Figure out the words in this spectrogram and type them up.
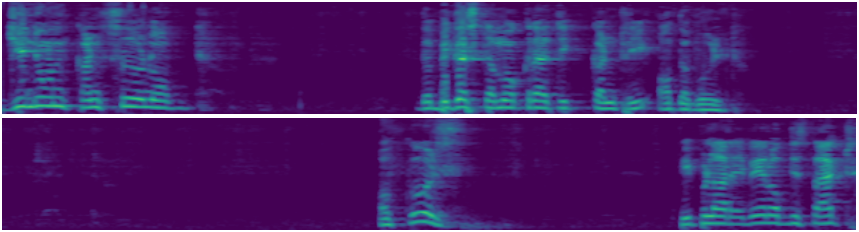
genuine concern of the biggest democratic country of the world. Of course, people are aware of this fact.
